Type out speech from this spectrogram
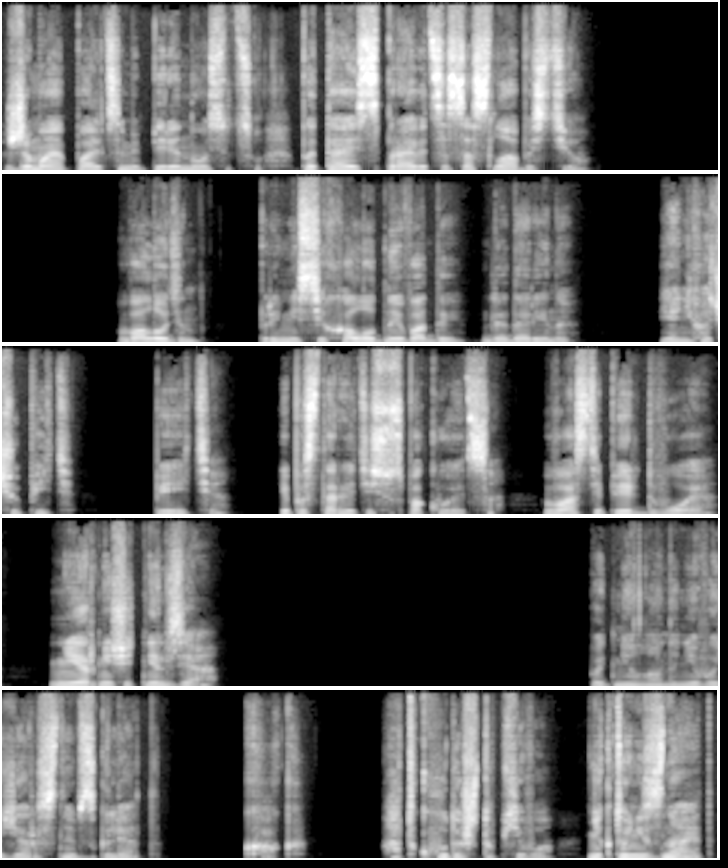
сжимая пальцами переносицу, пытаясь справиться со слабостью. «Володин, принеси холодной воды для Дарины. Я не хочу пить. Пейте и постарайтесь успокоиться. Вас теперь двое. Нервничать нельзя. Подняла на него яростный взгляд. Как? Откуда, чтоб его? Никто не знает,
